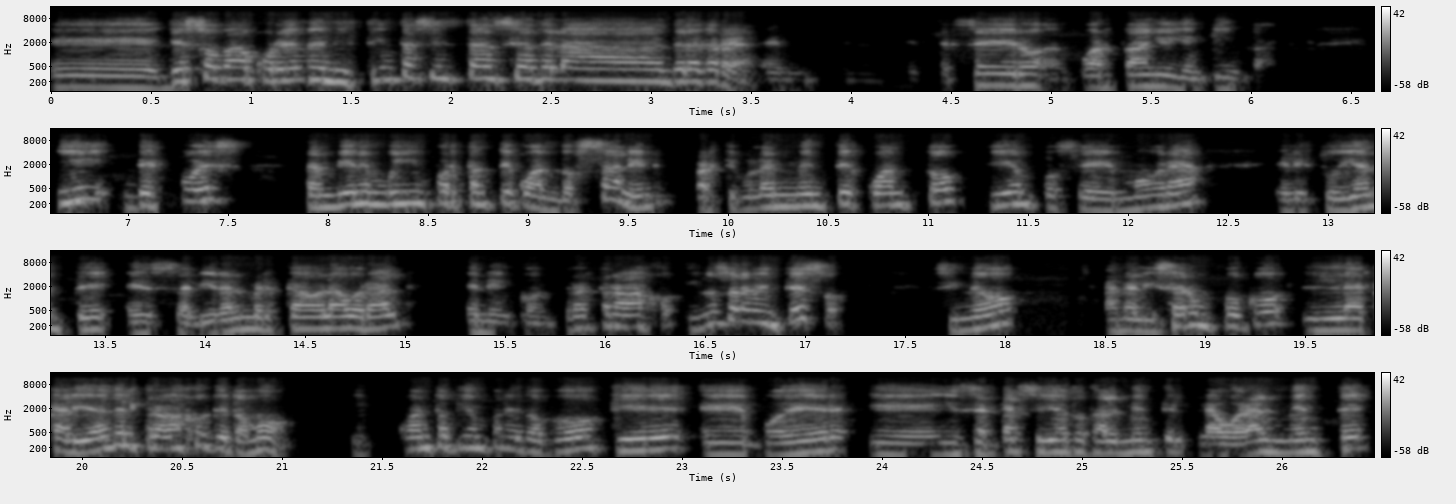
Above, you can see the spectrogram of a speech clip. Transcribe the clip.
Eh, y eso va ocurriendo en distintas instancias de la, de la carrera, en, en tercero, en cuarto año y en quinto año. Y después también es muy importante cuando salen, particularmente cuánto tiempo se demora el estudiante en salir al mercado laboral, en encontrar trabajo, y no solamente eso, sino analizar un poco la calidad del trabajo que tomó cuánto tiempo le tocó que eh, poder eh, insertarse ya totalmente laboralmente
